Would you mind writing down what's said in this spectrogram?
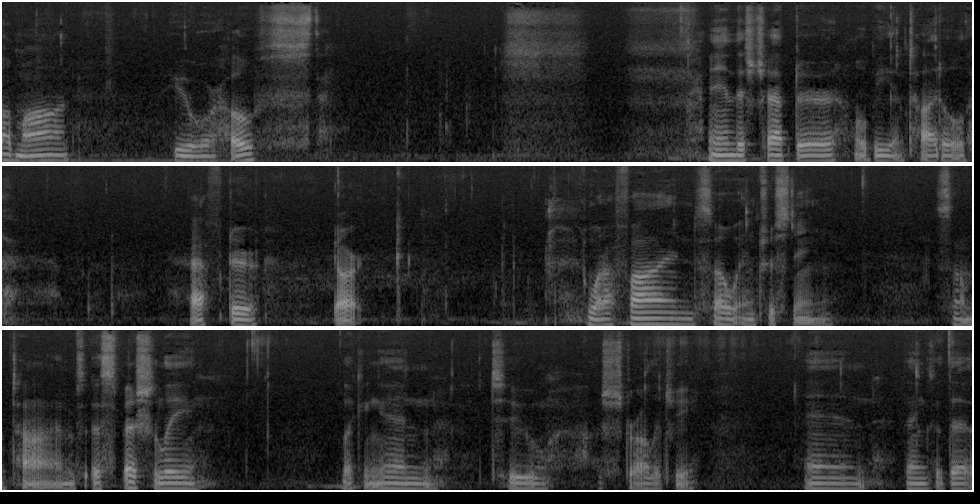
Aman, your host. And this chapter will be entitled After Dark what I find so interesting sometimes, especially looking into astrology and things of that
